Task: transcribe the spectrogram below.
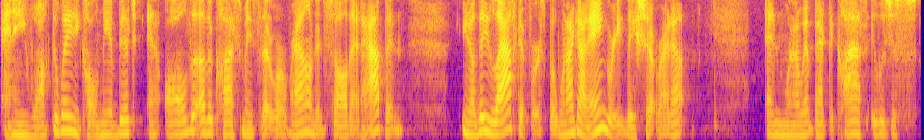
And he walked away and he called me a bitch. And all the other classmates that were around and saw that happen, you know, they laughed at first, but when I got angry, they shut right up. And when I went back to class, it was just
